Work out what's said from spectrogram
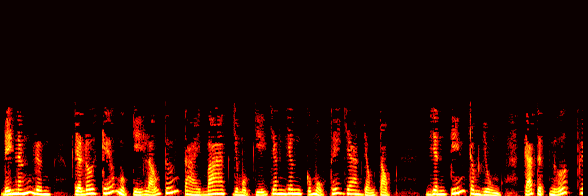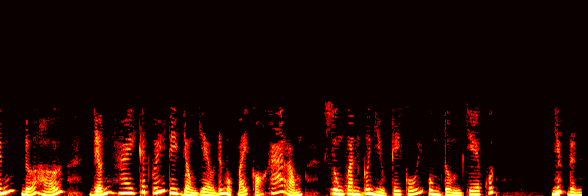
Để nắng gân và lôi kéo một vị lão tướng tài ba và một vị danh nhân của một thế gia vọng tộc, danh tiếng trong vùng, cả tịch nửa kính nửa hở, dẫn hai khách quý đi vòng dèo đến một bãi cỏ khá rộng, xung quanh có nhiều cây cối um tùm che khuất. Nhất định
